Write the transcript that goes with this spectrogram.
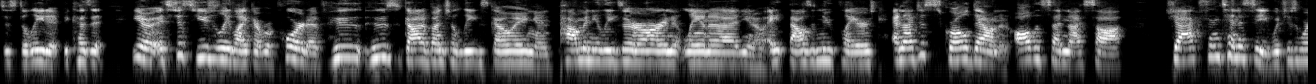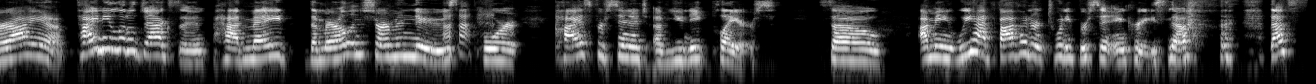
just delete it because it, you know, it's just usually like a report of who who's got a bunch of leagues going and how many leagues there are in Atlanta, and you know, eight thousand new players. And I just scrolled down, and all of a sudden I saw Jackson, Tennessee, which is where I am. Tiny little Jackson had made the Marilyn Sherman news for highest percentage of unique players. So, I mean, we had 520% increase. Now, that's,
